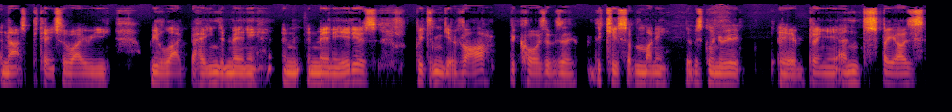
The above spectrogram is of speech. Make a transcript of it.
and that's potentially why we, we lag behind in many in, in many areas. We didn't get VAR because it was a, the case of money that was going to be uh, bringing it in, despite us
